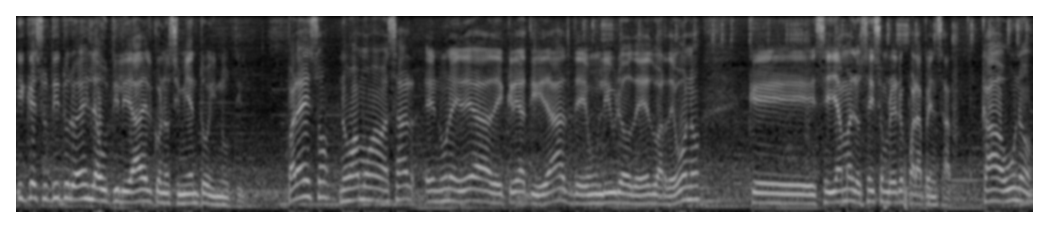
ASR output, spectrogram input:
y que su título es La utilidad del conocimiento inútil. Para eso nos vamos a basar en una idea de creatividad de un libro de Edward de Bono que se llama Los seis sombreros para pensar. Cada uno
